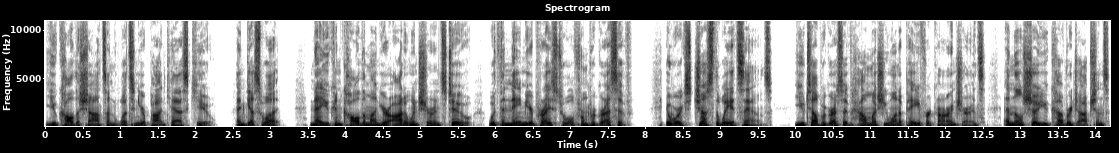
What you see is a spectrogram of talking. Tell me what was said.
you call the shots on what's in your podcast queue. And guess what? Now you can call them on your auto insurance too with the Name Your Price tool from Progressive. It works just the way it sounds you tell Progressive how much you want to pay for car insurance, and they'll show you coverage options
